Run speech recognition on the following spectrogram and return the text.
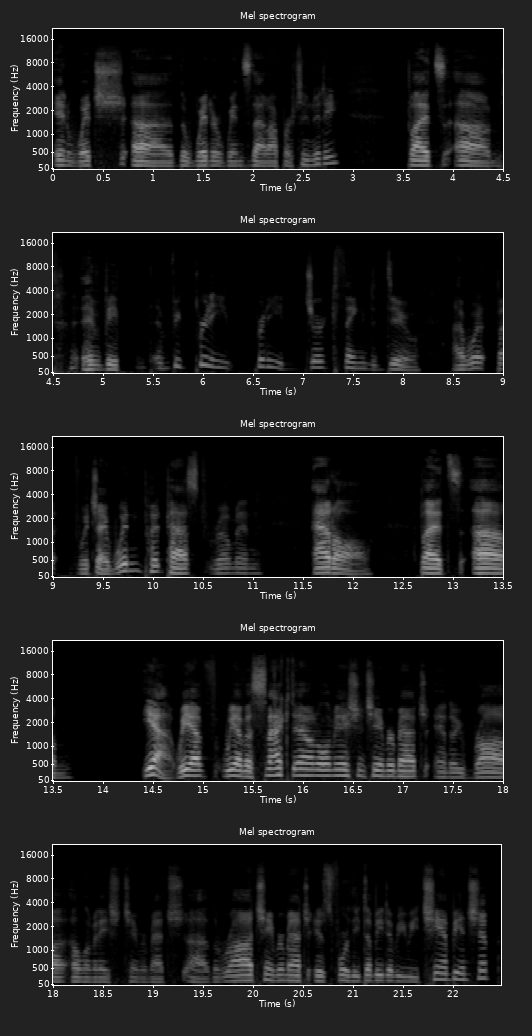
in which uh, the winner wins that opportunity, but um, it would be it would be pretty pretty jerk thing to do. I would, but which I wouldn't put past Roman at all. But um, yeah, we have we have a SmackDown Elimination Chamber match and a Raw Elimination Chamber match. Uh, the Raw Chamber match is for the WWE Championship.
